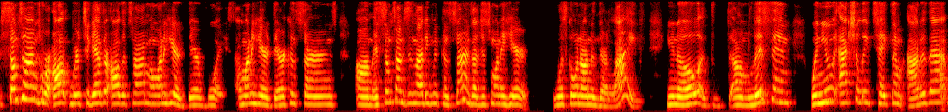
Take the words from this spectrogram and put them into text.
sometimes we're all we're together all the time. I want to hear their voice. I want to hear their concerns um, and sometimes it's not even concerns. I just want to hear what's going on in their life you know? Um, listen when you actually take them out of that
